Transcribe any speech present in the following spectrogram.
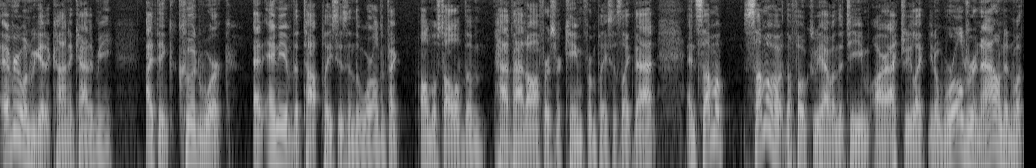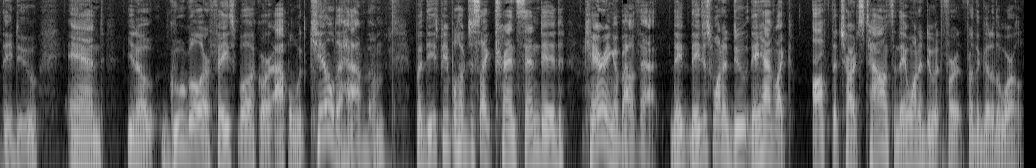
everyone we get at Khan Academy, I think could work at any of the top places in the world. In fact, almost all of them have had offers or came from places like that. And some of some of the folks we have on the team are actually like, you know, world renowned in what they do and you know, Google or Facebook or Apple would kill to have them, but these people have just like transcended caring about that. They they just want to do they have like off the charts talents and they want to do it for for the good of the world.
